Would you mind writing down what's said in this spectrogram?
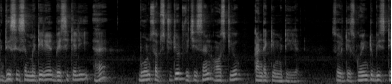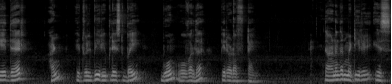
This is a material basically a bone substitute which is an osteoconductive material. So it is going to be stay there and it will be replaced by bone over the period of time. The another material is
